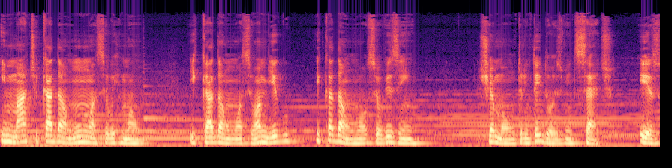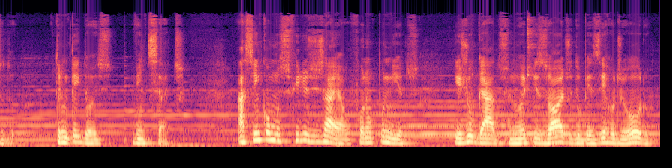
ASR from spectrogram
e mate cada um a seu irmão, e cada um a seu amigo, e cada um ao seu vizinho. Shemon 32, 27. Êxodo 32, 27. Assim como os filhos de Israel foram punidos e julgados no episódio do bezerro de ouro,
